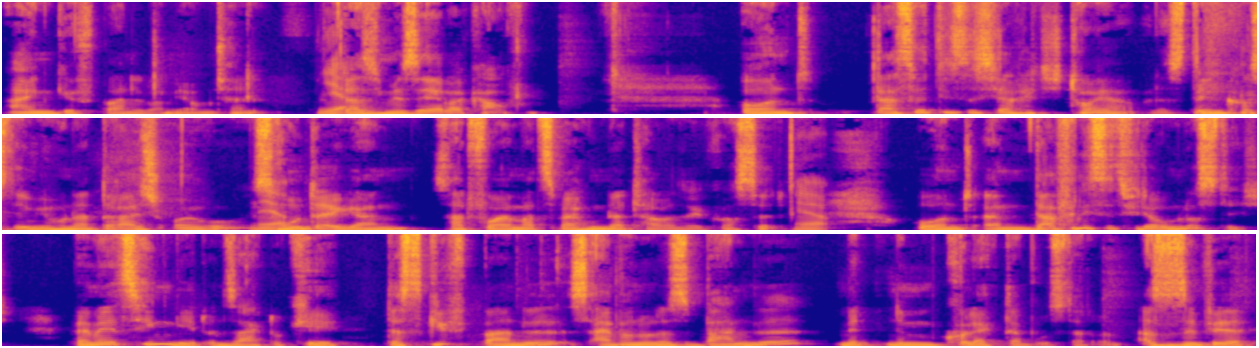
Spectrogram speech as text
ein Gift-Bundle bei mir um Channel, ja, das ich mir selber kaufe. Und das wird dieses Jahr richtig teuer. weil Das Ding kostet irgendwie 130 Euro, ist Ja. runtergegangen. Es hat vorher mal 200 teilweise gekostet. Ja. Und ähm, da finde ich es jetzt wiederum lustig. Wenn man jetzt hingeht und sagt, okay, das Gift-Bundle ist einfach nur das Bundle mit einem Collector-Booster drin. Also sind wir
